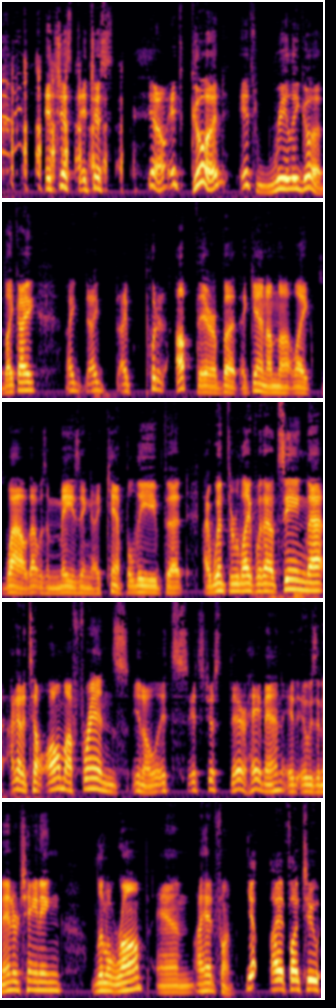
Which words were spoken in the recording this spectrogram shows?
it's just, it just, you know, it's good. It's really good. Like I, I, I, I put it up there, but again, I'm not like, wow, that was amazing. I can't believe that I went through life without seeing that. I got to tell all my friends, you know, it's, it's just there. Hey, man, it, it was an entertaining little romp, and I had fun. Yep, I had fun too.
